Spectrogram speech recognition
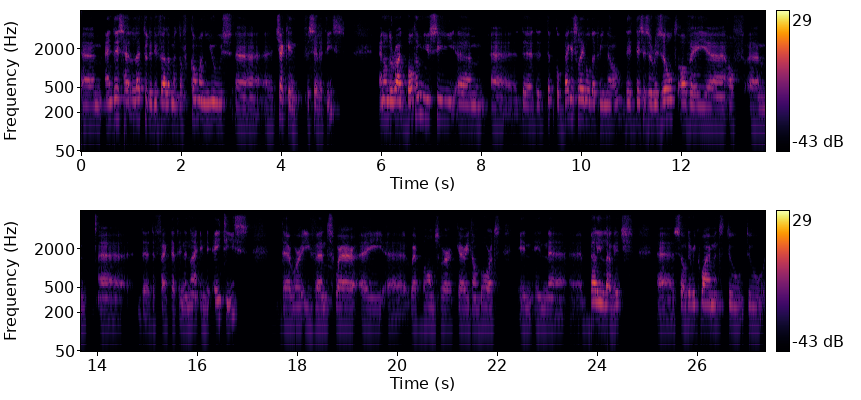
Um, and this had led to the development of common use uh, uh, check-in facilities. And on the right bottom, you see um, uh, the, the typical baggage label that we know. This, this is a result of, a, uh, of um, uh, the, the fact that in the, in the 80s, there were events where, a, uh, where bombs were carried on board in, in belly luggage. so the requirement to, to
